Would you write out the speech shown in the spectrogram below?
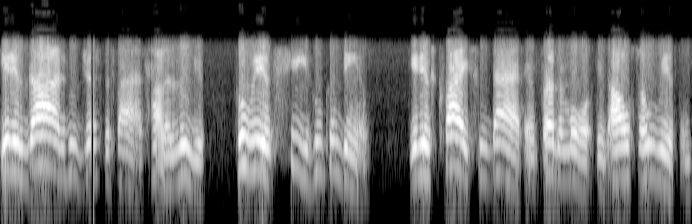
It is God who justifies. Hallelujah. Who is he who condemns? It is Christ who died and furthermore is also risen,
